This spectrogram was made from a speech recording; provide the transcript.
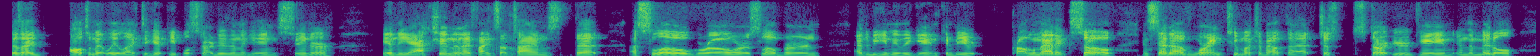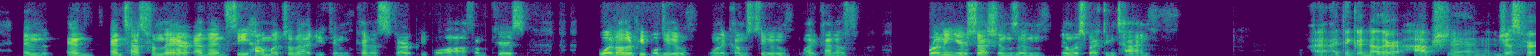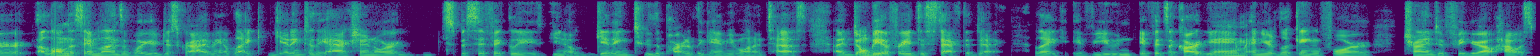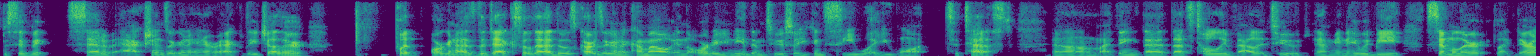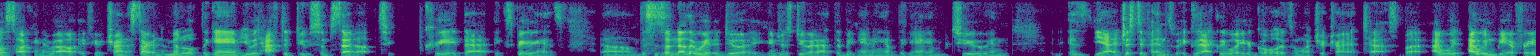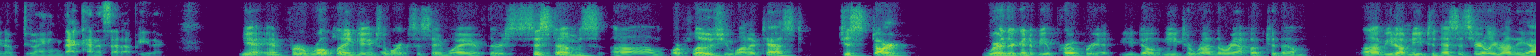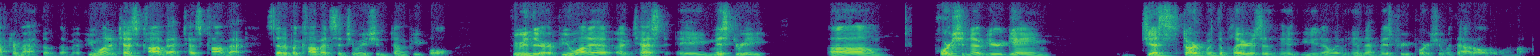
Because i ultimately like to get people started in the game sooner in the action. And i find sometimes that a slow grow or a slow burn at the beginning of the game can be problematic. So instead of worrying too much about that, just start your game in the middle and and and test from there and then see how much of that you can kind of start people off. I'm curious what other people do when it comes to like kind of running your sessions and and respecting time. I think another option, just for along the same lines of what you're describing, of like getting to the action or specifically, you know, getting to the part of the game you want to test. I don't be afraid to stack the deck. Like if you if it's a card game and you're looking for trying to figure out how a specific set of actions are going to interact with each other, put organize the deck so that those cards are going to come out in the order you need them to, so you can see what you want to test um, I think that that's totally valid too. I mean, it would be similar, like Daryl's talking about. If you're trying to start in the middle of the game, you would have to do some setup to create that experience. Um, this is another way to do it. You can just do it at the beginning of the game too, and is yeah, it just depends exactly what your goal is and what you're trying to test. But I would I wouldn't be afraid of doing that kind of setup either. Yeah, and for role playing games, it works the same way. If there's systems um, or flows you want to test, just start where they're going to be appropriate. You don't need to run the ramp up to them. Um, you don't need to necessarily run the aftermath of them. If you want to test combat, test combat. Set up a combat situation, dump people through there. If you want to uh, test a mystery um, portion of your game, just start with the players in, you know in, in that mystery portion without all the warm up.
